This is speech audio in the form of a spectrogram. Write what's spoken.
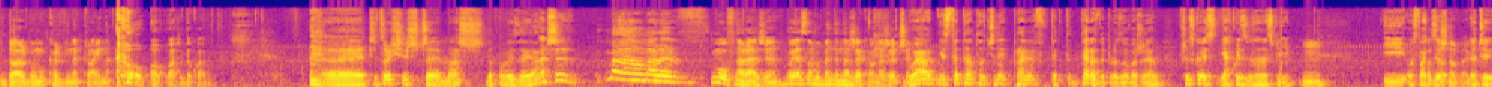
do albumu Calvina Kleina. O, o właśnie, dokładnie. E, czy coś jeszcze masz do powiedzenia? Znaczy, mam, ale mów na razie, bo ja znowu będę narzekał na rzeczy. Bo ja niestety na ten odcinek prawie tak, teraz dopiero zauważyłem. Wszystko jest jakoś związane z film. Mm. I ostatnio... To coś nowego. Znaczy,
